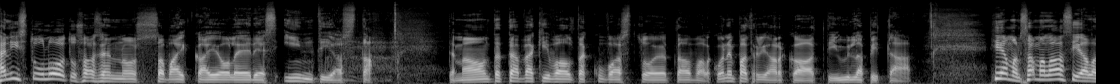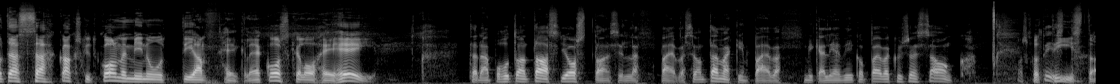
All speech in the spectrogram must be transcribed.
Hän istuu lootusasennossa, vaikka ei ole edes Intiasta. Tämä on tätä väkivaltakuvastoa, jota valkoinen patriarkaatti ylläpitää. Hieman samalla asialla tässä 23 minuuttia. Heikelä ja Koskelo, hei hei. Tänään puhutaan taas jostain, sillä päivä se on tämäkin päivä, mikäli viikonpäivä kyseessä onkaan. Olisiko tiistai? Tiistai,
